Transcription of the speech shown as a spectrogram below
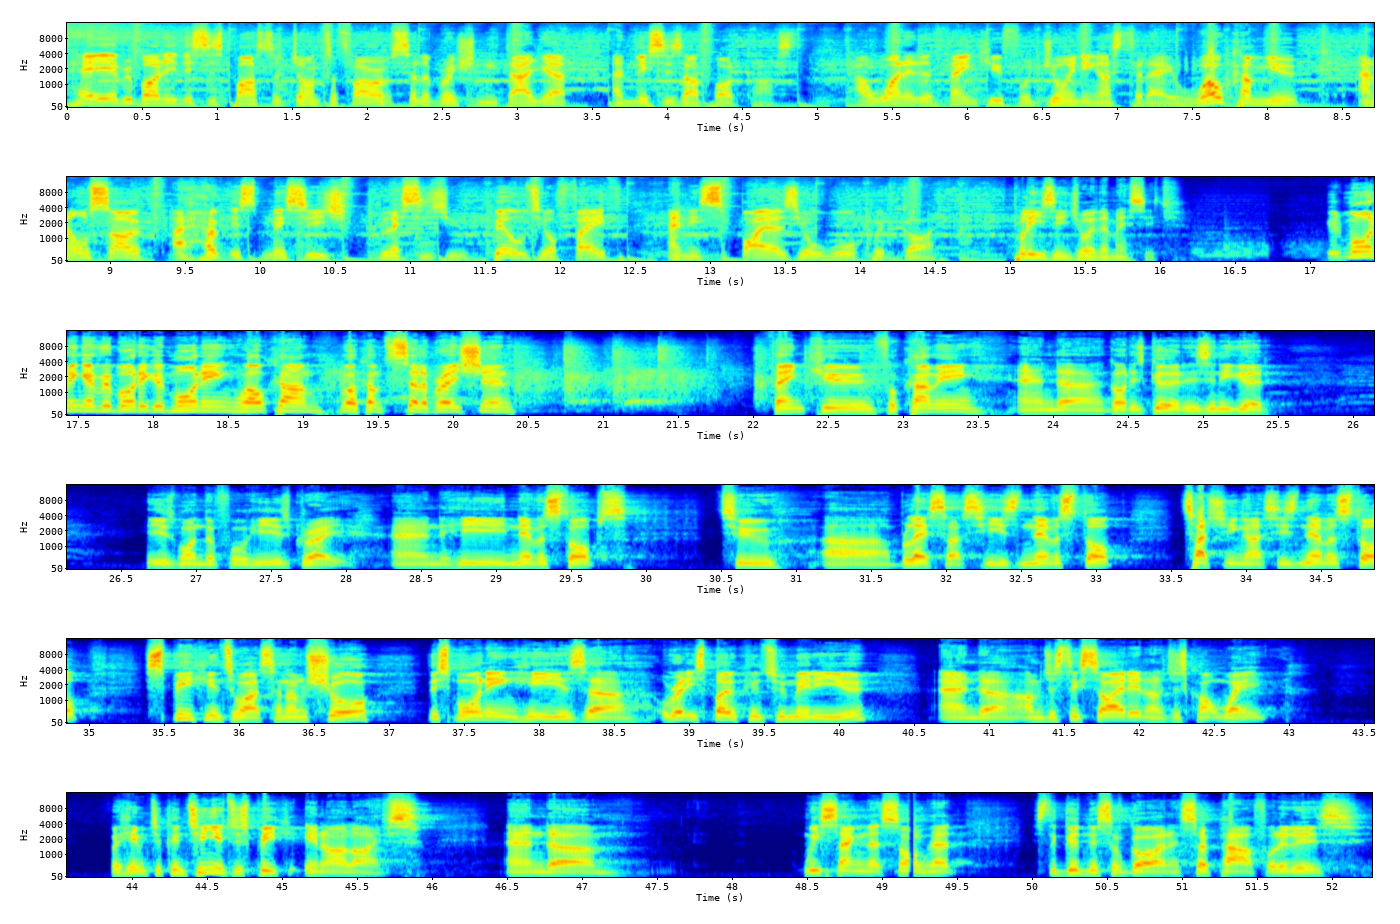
Hey everybody, this is Pastor John Tafaro of Celebration Italia, and this is our podcast. I wanted to thank you for joining us today, welcome you, and also I hope this message blesses you, builds your faith, and inspires your walk with God. Please enjoy the message. Good morning, everybody. Good morning. Welcome. Welcome to Celebration. Thank you for coming. And uh, God is good, isn't He good? He is wonderful. He is great. And He never stops to uh, bless us. He's never stopped touching us. He's never stopped speaking to us. And I'm sure this morning He has uh, already spoken to many of you. And uh, I'm just excited and I just can't wait for Him to continue to speak in our lives. And um, we sang that song that it's the goodness of God. And it's so powerful. It is.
